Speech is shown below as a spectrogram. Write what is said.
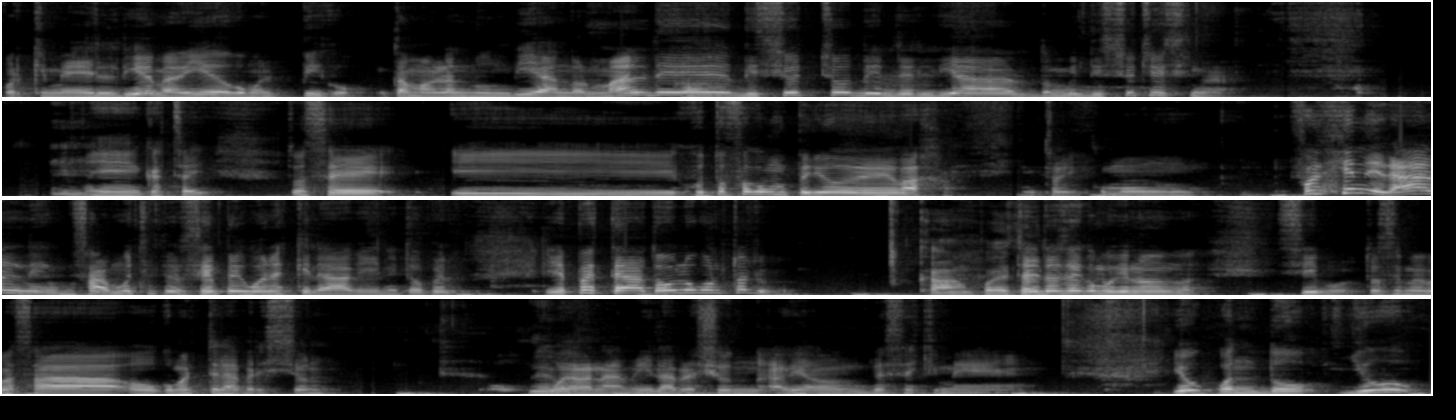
Porque me- el día me había ido como el pico. Estamos hablando de un día normal de Claro. 18, del, del día 2018-19. Eh, ¿Cachai? Entonces, y justo fue como un periodo de baja. ¿cachai? Como un- fue en general, eh, o sea, muchos, pero siempre bueno es que le da bien y todo, pero, y después te da todo lo contrario. Claro, puede ser. Entonces como que no... Sí, pues, entonces me pasaba... O comerte la presión. Bueno, a mí la presión había veces que me... Yo cuando... Yo...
